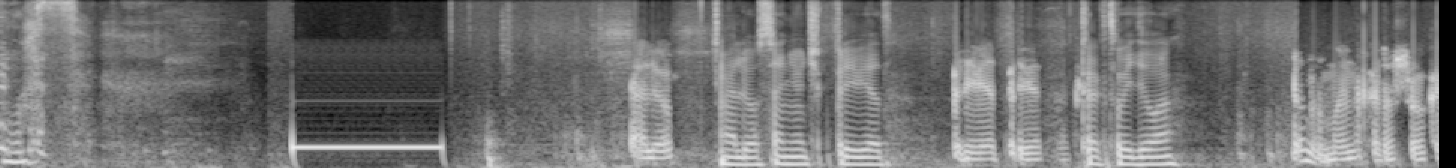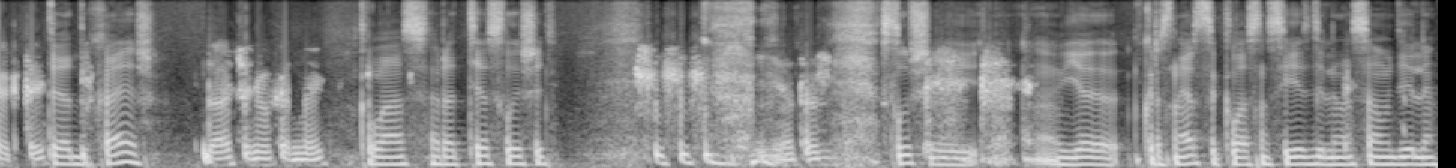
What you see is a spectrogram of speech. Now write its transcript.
Класс. Алло, Алло, Санечек, привет. привет, привет. Как твои дела? Да нормально, хорошо, как ты? Ты отдыхаешь? Да, сегодня выходной. Класс, рад тебя слышать. Я тоже. Слушай, я в Красноярск классно съездили на самом деле.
